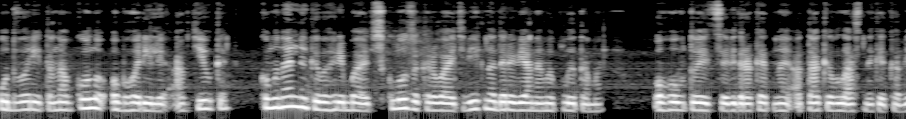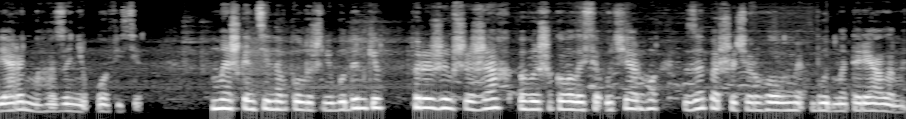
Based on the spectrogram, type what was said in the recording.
У дворі та навколо обгорілі автівки, комунальники вигрібають скло, закривають вікна дерев'яними плитами. Оговтуються від ракетної атаки власники кав'ярень, магазинів, офісів. Мешканці навколишніх будинків, переживши жах, вишикувалися у чергу за першочерговими будматеріалами.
